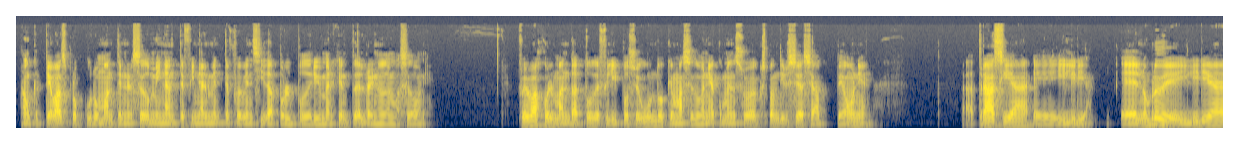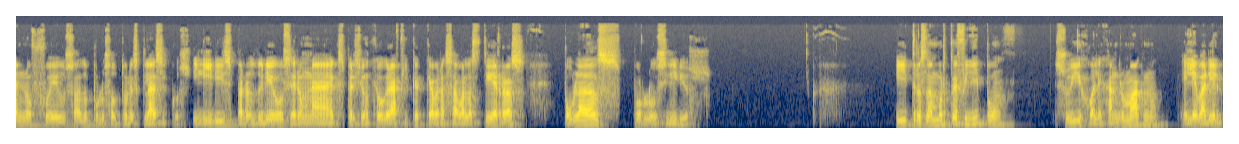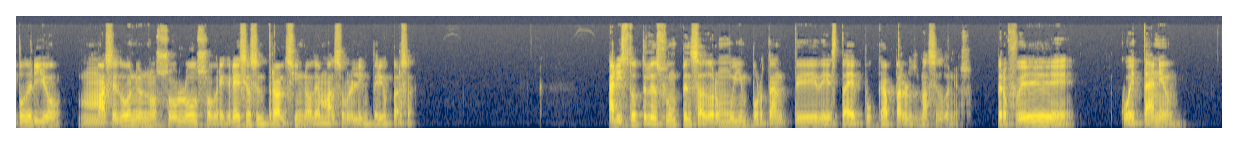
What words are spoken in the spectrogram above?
Aunque Tebas procuró mantenerse dominante, finalmente fue vencida por el poderío emergente del reino de Macedonia. Fue bajo el mandato de Filipo II que Macedonia comenzó a expandirse hacia Peonia, Tracia e Iliria. El nombre de Iliria no fue usado por los autores clásicos. Iliris para los griegos era una expresión geográfica que abrazaba las tierras pobladas por los ilirios. Y tras la muerte de Filipo, su hijo Alejandro Magno elevaría el poderío macedonio no solo sobre Grecia central, sino además sobre el imperio persa. Aristóteles fue un pensador muy importante de esta época para los macedonios, pero fue coetáneo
